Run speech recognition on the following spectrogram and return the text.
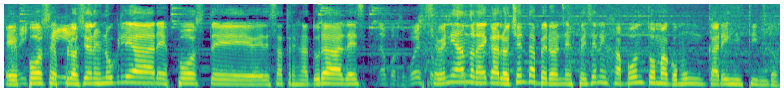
Eh, la post distopía. explosiones nucleares, post eh, naturales. No, por supuesto, Se venía dando en la década del 80, pero en especial en Japón toma como un cariz distinto.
